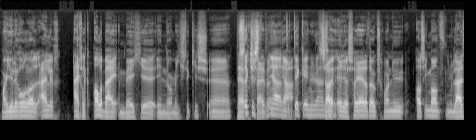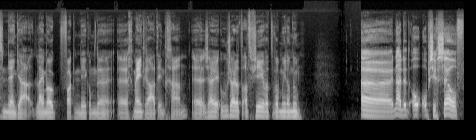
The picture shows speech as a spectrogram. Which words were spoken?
Maar jullie rollen dus eigenlijk, eigenlijk allebei een beetje in door met je stukjes eh, te hebben Stukjes, geschreven. ja, te tikken inderdaad. Zou, Elias, zou jij dat ook zeg maar nu, als iemand nu luistert en denkt, ja, het lijkt me ook fucking dik om de eh, gemeenteraad in te gaan. Eh, zou je, hoe zou je dat adviseren? Wat, wat moet je dan doen? Eh, nou, dat, op zichzelf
